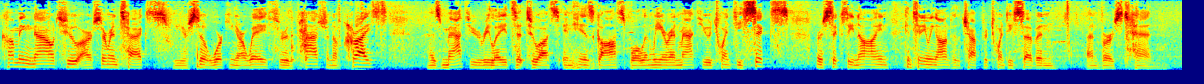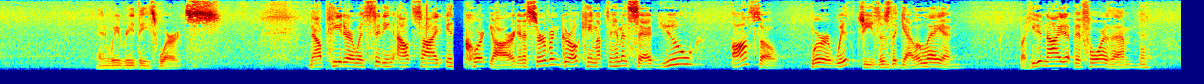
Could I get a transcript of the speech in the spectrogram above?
Coming now to our sermon text, we are still working our way through the Passion of Christ as Matthew relates it to us in his gospel. And we are in Matthew 26, verse 69, continuing on to the chapter 27 and verse 10. And we read these words. Now Peter was sitting outside in the courtyard, and a servant girl came up to him and said, You also were with Jesus the Galilean. But he denied it before them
